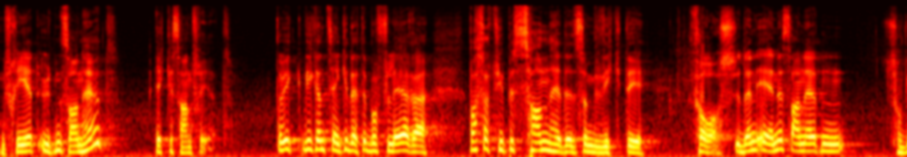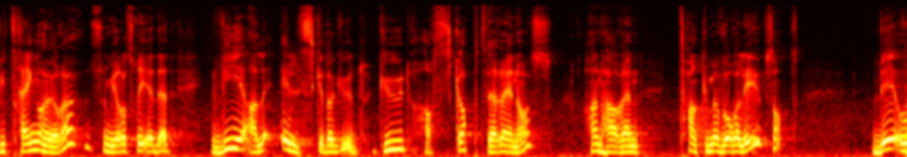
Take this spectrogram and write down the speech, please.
En frihet uten sannhet ikke sann frihet. Vi, vi, kan tenke dette på flere. Hva slags type sannhet er det som er viktig for oss? Den ene sannheten som vi trenger å høre, som gjør oss fri, er at vi er alle elsket av Gud. Gud har skapt hver ene av oss. Han har en tanke med våre liv. Sant? Det å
